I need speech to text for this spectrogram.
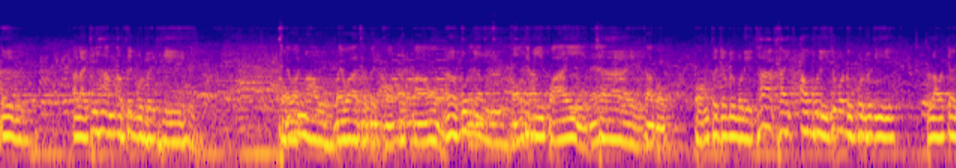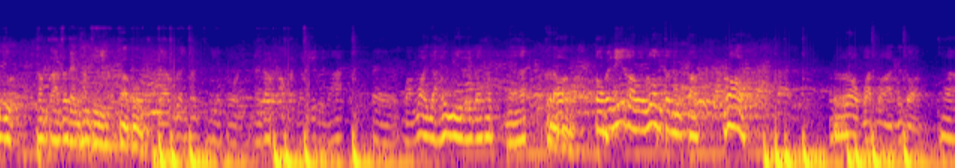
หนึ่งอะไรที่ห้ามเอาขึ้นบนเวที ของมึนเมา ไม่ว่าจะเป็นของมึนเมาเออบุหรี่นะครับของที่มีไฟนะใช่ ครับผม ของตัวจะเป็นบุหรี่ถ้าใครเอาบุหรี่ขึ้นมาดูบนเวที เราจะหยุดทำการแสดงทันทีครับผม นะครับเพื่อให้ท่านเคลียร์ก่อนนะครับ วังว่าอย่าให้มีเลยนะครับนะฮะครับก็ต่อไปนี้เราร่วมสนุกกับรอบรอบวัดวานกันก่อน ใช่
